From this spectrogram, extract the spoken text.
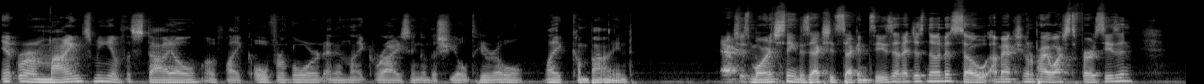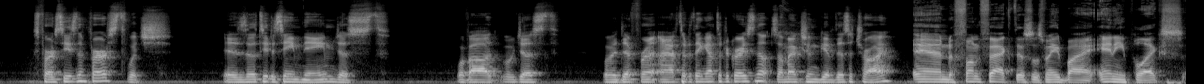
it reminds me of the style of like Overlord and then like Rising of the Shield Hero, like combined. actually it's more interesting. This is actually the second season I just noticed. So I'm actually gonna probably watch the first season. First season first, which is literally the same name, just without with just with a different after the thing after the grace note. So I'm actually gonna give this a try. And a fun fact: this was made by Aniplex.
